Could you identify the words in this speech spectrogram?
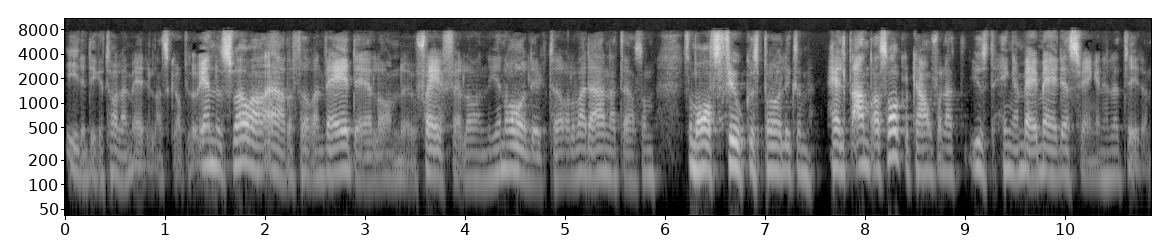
i det digitala medielandskapet. Och ännu svårare är det för en VD eller en chef eller en generaldirektör eller vad det annat är som, som har haft fokus på liksom helt andra saker kanske än att just hänga med i mediasvängen hela tiden.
